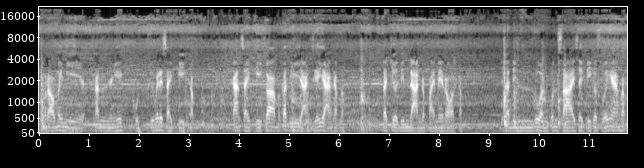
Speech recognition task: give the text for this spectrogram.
ของเราไม่มีคันอย่างนี้ขุดคือไม่ได้ใส่ปีกครับ การใส่ปีกก็มันก็ดีอย่างเสียอย่างครับเนาะถ้าเจอดินด่านก็ไปไม่รอดครับถ้าดินร่วนคนทรายใส่ปีกก็สวยงามครับ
